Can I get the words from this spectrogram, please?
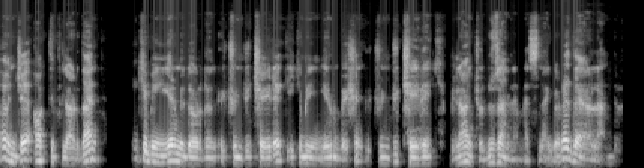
Önce aktiflerden 2024'ün üçüncü çeyrek, 2025'in üçüncü çeyrek bilanço düzenlemesine göre değerlendirelim.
